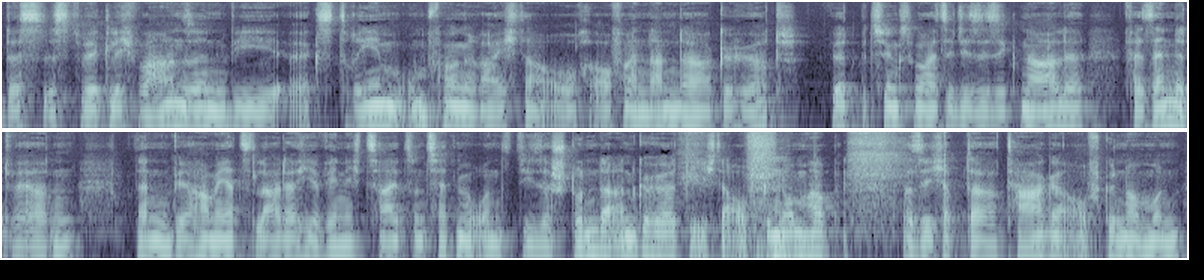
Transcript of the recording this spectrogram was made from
das ist wirklich Wahnsinn, wie extrem umfangreich da auch aufeinander gehört wird, beziehungsweise diese Signale versendet werden. Denn wir haben jetzt leider hier wenig Zeit, sonst hätten wir uns diese Stunde angehört, die ich da aufgenommen habe. Also ich habe da Tage aufgenommen und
